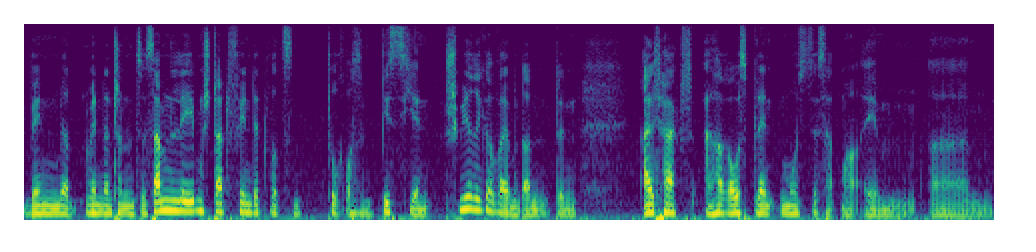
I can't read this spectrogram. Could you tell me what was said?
wenn, wenn dann schon ein Zusammenleben stattfindet, wird es durchaus ein bisschen schwieriger, weil man dann den Alltag herausblenden muss. Das hat man im ähm,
